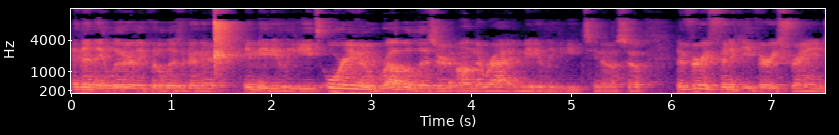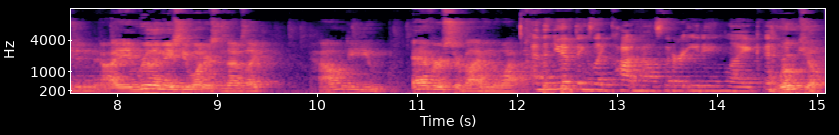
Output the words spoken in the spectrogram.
And then they literally put a lizard in there, immediately eats, or even rub a lizard on the rat, immediately eats, you know? So they're very finicky, very strange, and I, it really makes you wonder sometimes, like, how do you ever survive in the wild. And then you have things like cottonmouths that are eating like roadkill.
